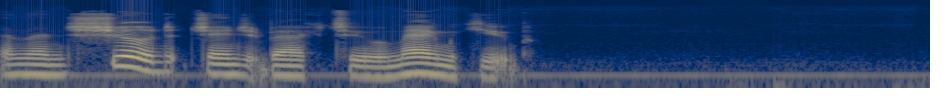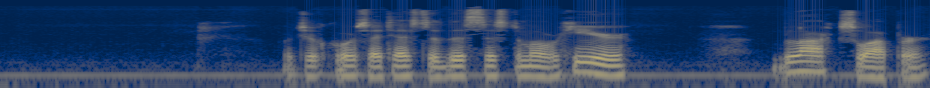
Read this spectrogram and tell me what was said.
and then should change it back to a magma cube. Which of course I tested this system over here. Block swapper.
